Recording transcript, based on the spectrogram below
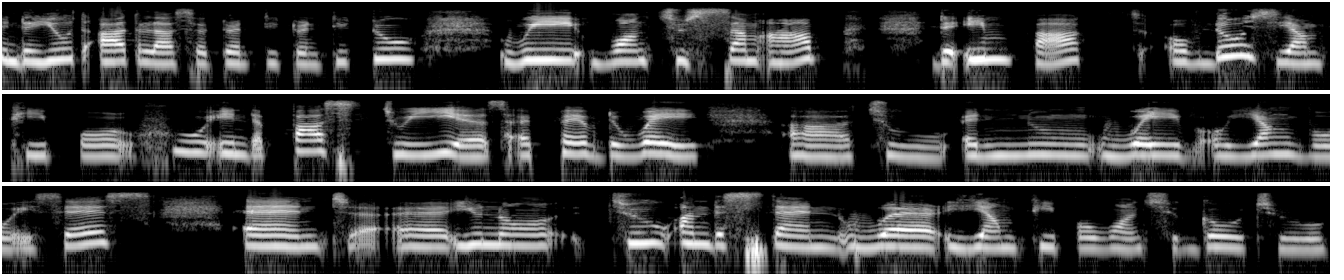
in the Youth Atlas 2022, we want to sum up the impact of those young people who in the past two years have paved the way uh, to a new wave of young voices and, uh, you know, to understand where young people want to go to.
